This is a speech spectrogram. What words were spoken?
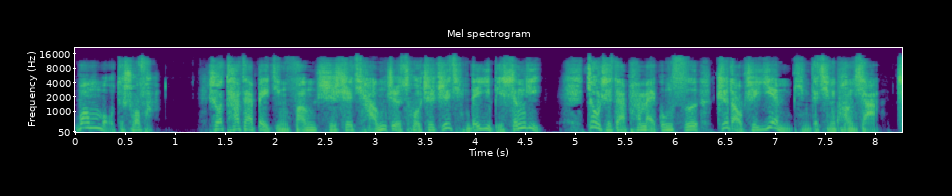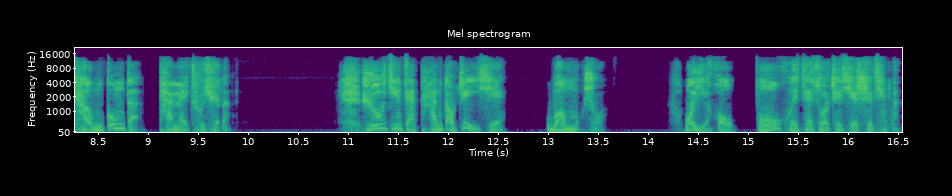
汪某的说法，说他在被警方实施强制措施之前的一笔生意，就是在拍卖公司知道是赝品的情况下，成功的拍卖出去了。如今在谈到这些，汪某说：“我以后。”不会再做这些事情了。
